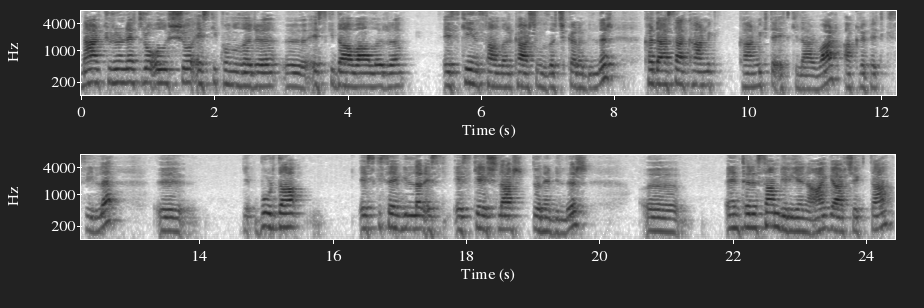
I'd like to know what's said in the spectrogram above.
Merkür'ün retro oluşu eski konuları, e, eski davaları, eski insanları karşımıza çıkarabilir. Kadersel karmik karmik de etkiler var akrep etkisiyle. E, Burada eski sevgililer, es- eski eşler dönebilir. E, Enteresan bir yeni ay gerçekten.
